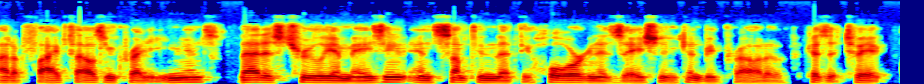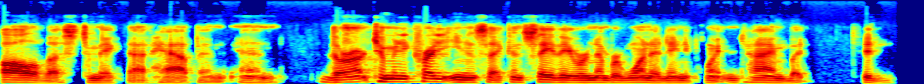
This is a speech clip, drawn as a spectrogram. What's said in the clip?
out of 5,000 credit unions, that is truly amazing and something that the whole organization can be proud of because it took all of us to make that happen and there aren't too many credit unions that can say they were number one at any point in time, but to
